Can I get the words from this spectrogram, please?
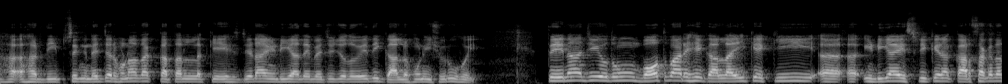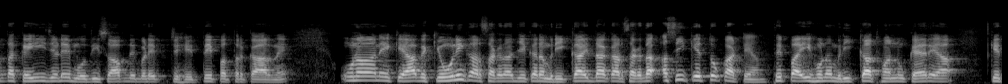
ਹ- ਹਰਦੀਪ ਸਿੰਘ ਨਿੱਜਰ ਹੁਣਾਂ ਦਾ ਕਤਲ ਕੇਸ ਜਿਹੜਾ ਇੰਡੀਆ ਦੇ ਵਿੱਚ ਜਦੋਂ ਇਹਦੀ ਗੱਲ ਹੋਣੀ ਸ਼ੁਰੂ ਹੋਈ, ਤੇ ਨਾ ਜੀ ਉਦੋਂ ਬਹੁਤ ਵਾਰ ਇਹ ਗੱਲ ਆਈ ਕਿ ਕੀ ਇੰਡੀਆ ਇਸ ਤਰੀਕੇ ਨਾਲ ਕਰ ਸਕਦਾ ਤਾਂ ਕਈ ਜਿਹੜੇ ਮੋਦੀ ਸਾਹਿਬ ਦੇ ਬੜੇ ਚਹੇਤੇ ਪੱਤਰਕਾਰ ਨੇ ਉਹਨਾਂ ਨੇ ਕਿਹਾ ਵੀ ਕਿਉਂ ਨਹੀਂ ਕਰ ਸਕਦਾ, ਜੇਕਰ ਅਮਰੀਕਾ ਇਦਾਂ ਕਰ ਸਕਦਾ, ਅਸੀਂ ਕਿਤੋਂ ਘੱਟ ਆ? ਤੇ ਭਾਈ ਹੁਣ ਅਮਰੀਕਾ ਤੁਹਾਨੂੰ ਕਹਿ ਰਿਹਾ ਕਿ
